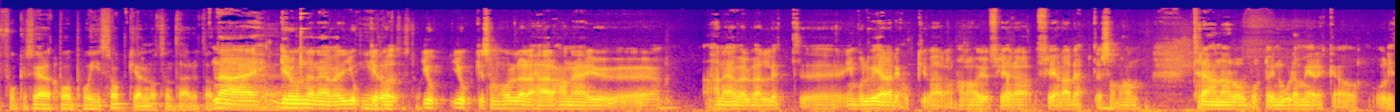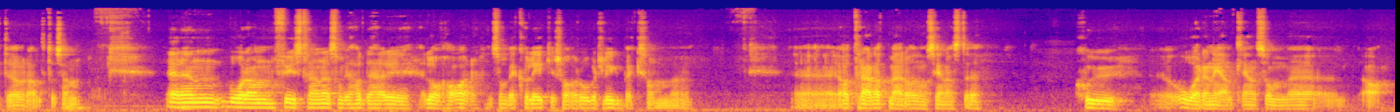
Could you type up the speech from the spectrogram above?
fokuserat på, på ishockey eller något sånt där? Utan Nej, grunden är väl Jocke, då, Jocke som håller det här. Han är ju han är väl väldigt involverad i hockeyvärlden. Han har ju flera, flera adepter som han tränar och borta i Nordamerika och, och lite överallt. Och sen är det en, våran fystränare som vi hade här i, eller har, som Växjö Lakers har, Robert Lygbäck som eh, jag har tränat med då, de senaste sju eh, åren egentligen som eh, ja,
